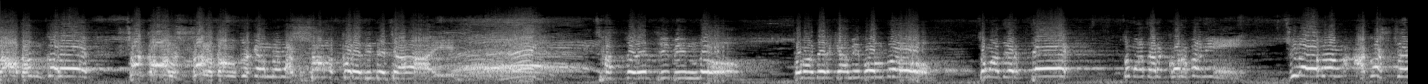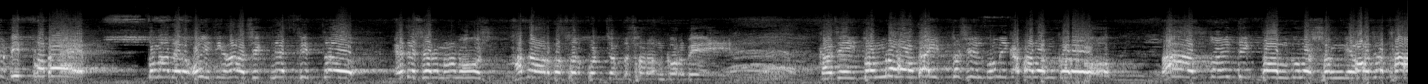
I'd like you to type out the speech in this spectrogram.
সাধন করে সকল ষড়যন্ত্রকে আমরা নস্বাত করে দিতে চাই। ছাত্র নেতৃবৃন্দ তোমাদেরকে আমি বলব, তোমাদের ত্যাগ, তোমাদের কোরবানি জুলাই এবং আগস্টের বিপ্লবে তোমাদের ঐতিহাসিক নেতৃত্ব এদেশের মানুষ হাজার বছর পর্যন্ত স্মরণ করবে। কাজেই তোমরাও দায়িত্বশীল ভূমিকা পালন করো। রাজনৈতিক দলগুলোর সঙ্গে অযথা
